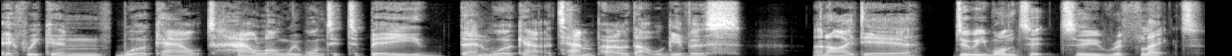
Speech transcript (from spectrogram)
if we can work out how long we want it to be, then Mm. work out a tempo, that will give us an idea. Do we want it to reflect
